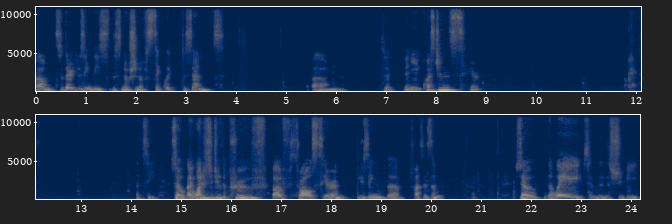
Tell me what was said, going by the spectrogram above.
Um, so they're using these this notion of cyclic descents. Um, so any questions here? Okay. Let's see. So I wanted to do the proof of Thrall's theorem using the plethysm. So the way, so this should be,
